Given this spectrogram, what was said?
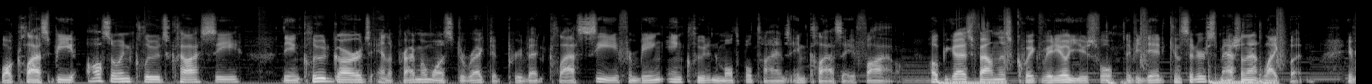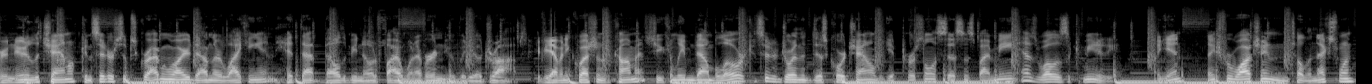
while class B also includes class C, the include guards and the pragma once directive prevent class C from being included multiple times in class A file. Hope you guys found this quick video useful. If you did, consider smashing that like button. If you're new to the channel, consider subscribing while you're down there liking it and hit that bell to be notified whenever a new video drops. If you have any questions or comments, you can leave them down below or consider joining the Discord channel to get personal assistance by me as well as the community. Again, thanks for watching and until the next one,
